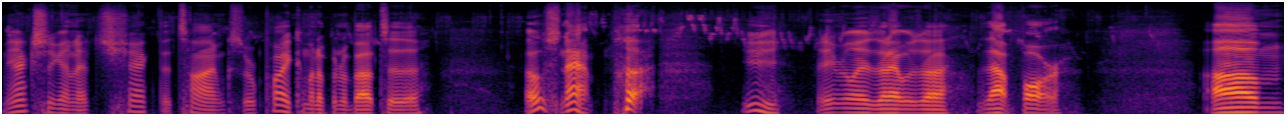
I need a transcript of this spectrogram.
I'm actually gonna check the time, because we're probably coming up and about to Oh, snap. I didn't realize that I was uh, that far. Um,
